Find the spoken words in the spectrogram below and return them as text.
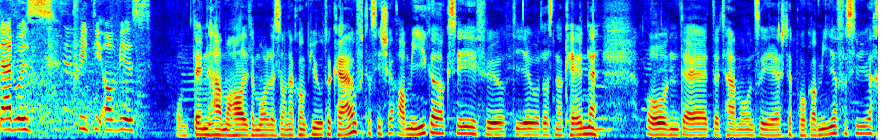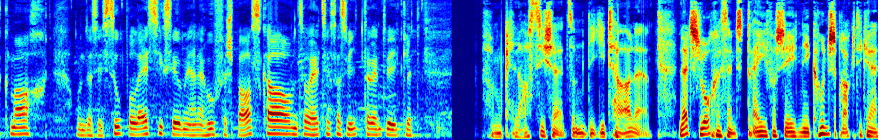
that was pretty obvious. Und dann haben wir halt einmal so einen Computer gekauft. Das war ein Amiga für die, die das noch kennen. Und äh, dort haben wir unsere ersten Programmierversuche gemacht. Und das ist super lässig und wir haben einen Haufen Spass gehabt und so hat sich das weiterentwickelt. Vom Klassischen zum Digitalen. Letzte Woche sind drei verschiedene Kunstpraktiken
